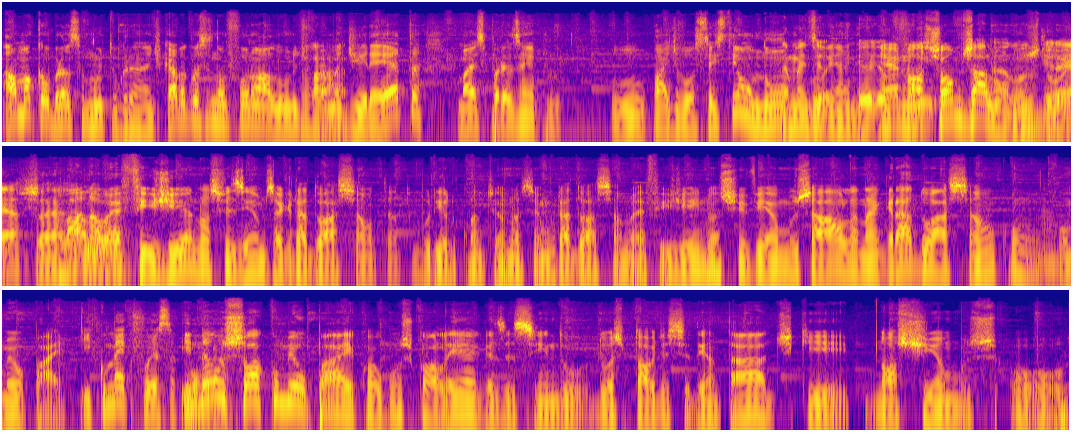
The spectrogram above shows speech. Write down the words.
há uma cobrança muito grande. Acaba que vocês não foram aluno de Claro. forma direta, mas, por exemplo, o pai de vocês tem um Não, eu- Goiânia. eu- eu é, nós fui somos alunos aluno dois. direto, é. Lá na. UFG nós fizemos a graduação, tanto o Murilo quanto eu, nós temos graduação no UFG e nós tivemos aula na graduação com o meu pai. E como é que foi essa E cobrança? não só com meu pai, com alguns colegas assim do, do Hospital de Acidentados, que nós tínhamos ou, ou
